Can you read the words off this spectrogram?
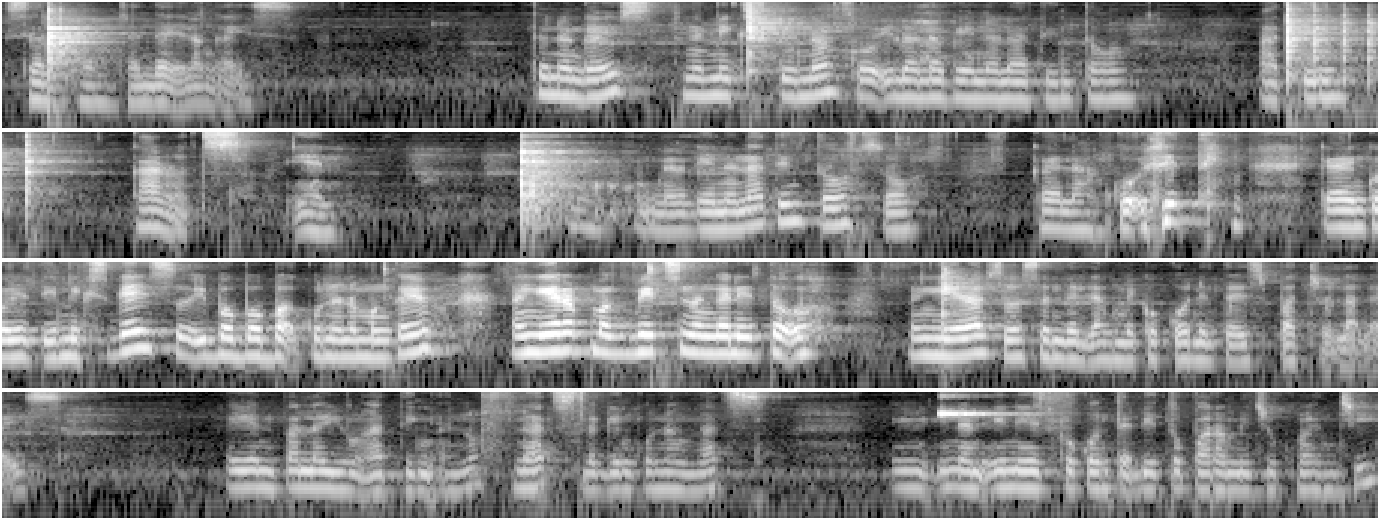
cellphone. Sandali lang guys. Ito na guys. Na-mix ko na. So ilalagay na natin tong ating carrots. Ayan. Pag nalagay na natin to. So kailangan ko ulit. Kailangan ko ulit i-mix guys. So ibababa ko na naman kayo. Ang hirap mag-mix ng ganito oh. Ang hirap. So sandali lang may kukunin tayo spatula guys. Ayan pala yung ating ano, nuts. Lagyan ko ng nuts. Inan-init ko konti dito para medyo crunchy.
